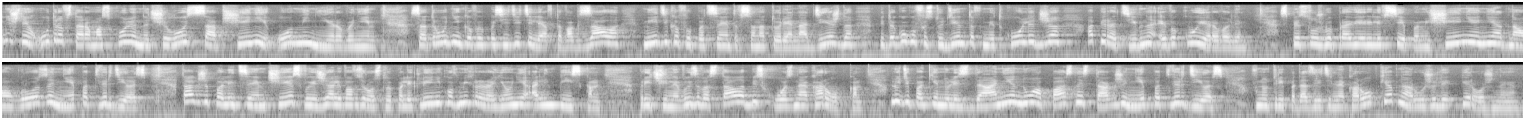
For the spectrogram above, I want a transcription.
Сегодняшнее утро в Старом Осколе началось с сообщений о минировании. Сотрудников и посетителей автовокзала, медиков и пациентов санатория «Надежда», педагогов и студентов медколледжа оперативно эвакуировали. Спецслужбы проверили все помещения, ни одна угроза не подтвердилась. Также полиция МЧС выезжали во взрослую поликлинику в микрорайоне Олимпийском. Причиной вызова стала бесхозная коробка. Люди покинули здание, но опасность также не подтвердилась. Внутри подозрительной коробки обнаружили пирожные.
